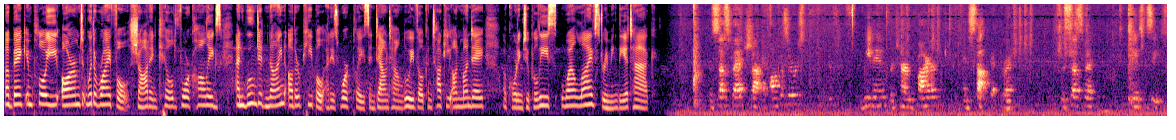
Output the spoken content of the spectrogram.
A bank employee armed with a rifle shot and killed four colleagues and wounded nine other people at his workplace in downtown Louisville, Kentucky on Monday, according to police, while live streaming the attack. The suspect shot at officers. We then returned fire and stopped that threat. The suspect is deceased.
